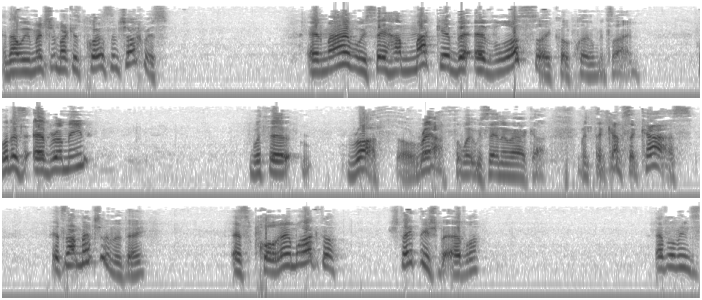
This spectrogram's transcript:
and how we mention Makis Proris and Shachris. In Ma'ariv we say Hamake be'evrosoi kol Mitzrayim. What does Evra mean? With the wrath or wrath, the way we say in America. With the ganze Kas. It's not mentioned in the day. Es Prorem Rakto. Steht nicht be'evra. Evra means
